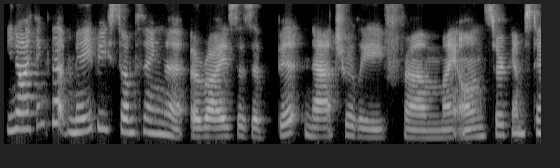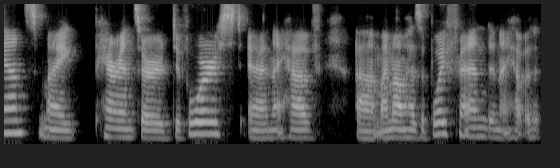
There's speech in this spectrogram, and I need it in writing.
You know, I think that may be something that arises a bit naturally from my own circumstance. My parents are divorced, and I have uh, my mom has a boyfriend, and I have a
